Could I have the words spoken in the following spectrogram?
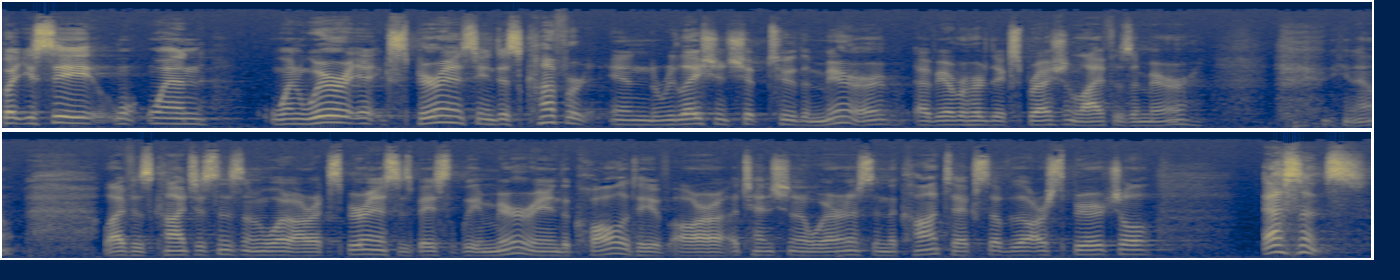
But you see, when, when we're experiencing discomfort in relationship to the mirror, have you ever heard the expression, life is a mirror? you know? Life is consciousness, and what our experience is basically mirroring the quality of our attention and awareness in the context of the, our spiritual essence.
